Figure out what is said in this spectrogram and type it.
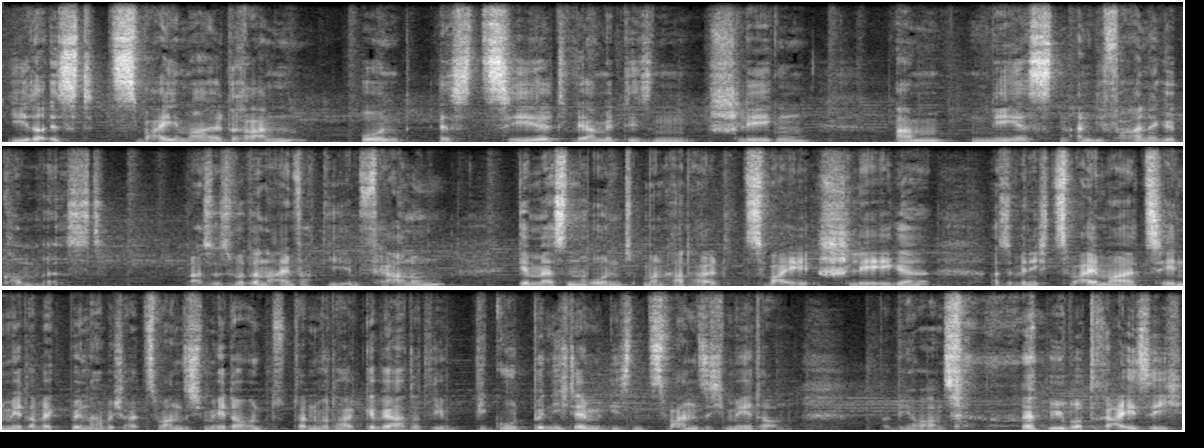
jeder ist zweimal dran und es zählt, wer mit diesen Schlägen am nächsten an die Fahne gekommen ist. Also es wird dann einfach die Entfernung gemessen und man hat halt zwei Schläge. Also wenn ich zweimal 10 Meter weg bin, habe ich halt 20 Meter und dann wird halt gewertet, wie, wie gut bin ich denn mit diesen 20 Metern. Bei mir waren es über 30.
